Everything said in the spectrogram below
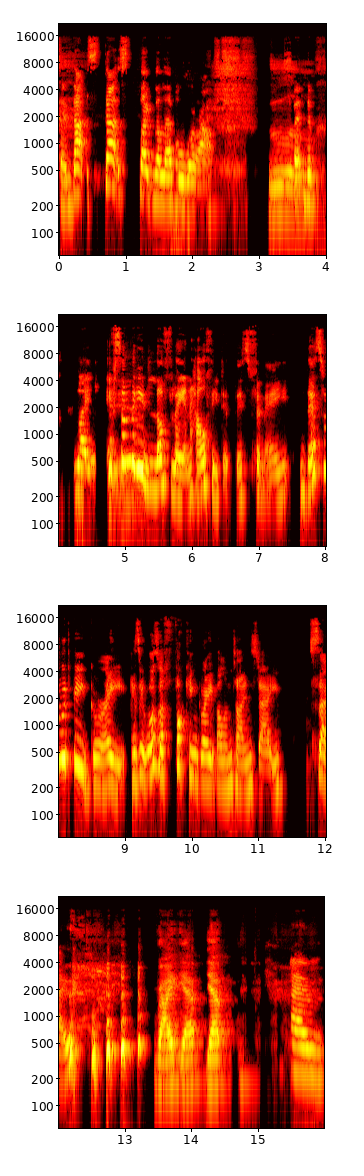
so that's that's like the level we're at. But the like, if somebody lovely and healthy did this for me, this would be great because it was a fucking great Valentine's Day. So, right, yep, yep. Um,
